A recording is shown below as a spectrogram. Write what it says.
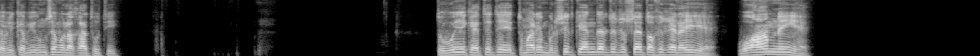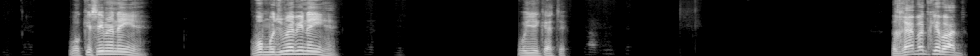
कभी कभी उनसे मुलाकात होती। तो वो ये कहते थे, तुम्हारे मुर्शिद के अंदर जो जुस्सा तोफ़ी इलाही है, वो आम नहीं है। वो किसी में नहीं है। वो मुझमें भी नहीं है। वो ये कहते। गैबत के बाद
